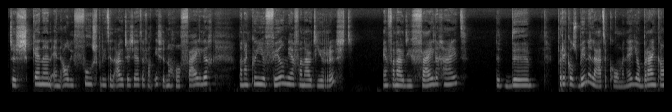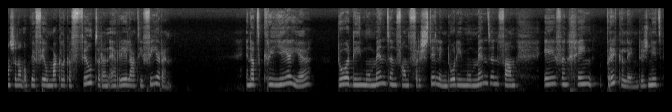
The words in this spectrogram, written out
te scannen en al die voelsprieten uit te zetten van is het nog wel veilig. Maar dan kun je veel meer vanuit die rust en vanuit die veiligheid de, de prikkels binnen laten komen. Hè? Jouw brein kan ze dan ook weer veel makkelijker filteren en relativeren. En dat creëer je door die momenten van verstilling, door die momenten van even geen prikkeling. Dus niet,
